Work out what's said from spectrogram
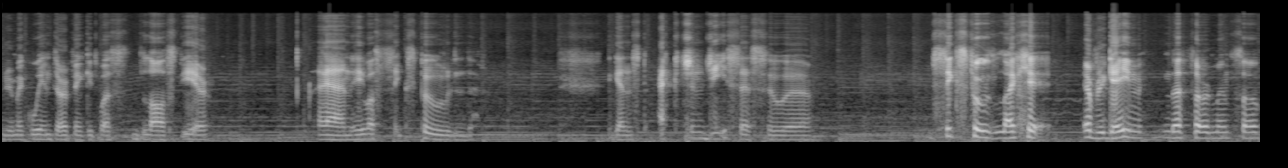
DreamHack Winter I think it was last year, and he was 6 pooled against Action Jesus who uh, 6 pooled like uh, every game in that tournament so.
